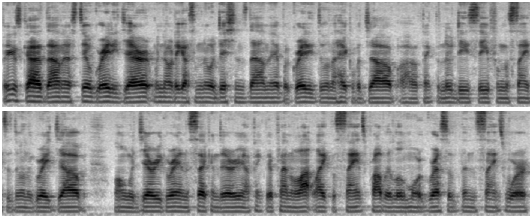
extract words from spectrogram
Biggest guys down there still Grady Jarrett. We know they got some new additions down there, but Grady's doing a heck of a job. Uh, I think the new DC from the Saints is doing a great job, along with Jerry Gray in the secondary. I think they're playing a lot like the Saints, probably a little more aggressive than the Saints were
